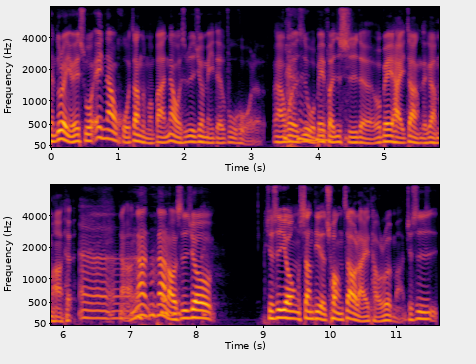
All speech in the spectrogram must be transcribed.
很多人也会说：“哎、欸，那我火葬怎么办？那我是不是就没得复活了？啊，或者是我被 分尸的，我被海葬的，干嘛的？”嗯，那那那老师就就是用上帝的创造来讨论嘛，就是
